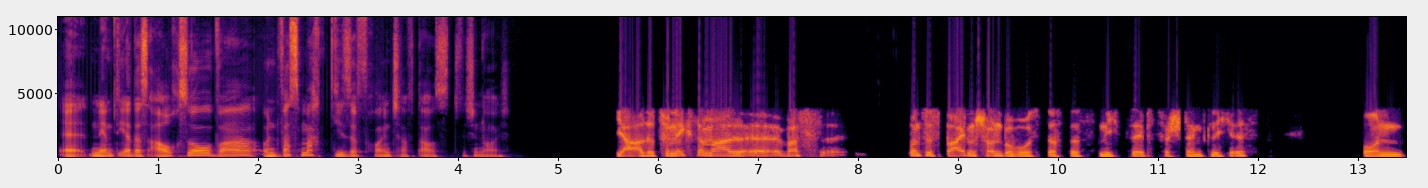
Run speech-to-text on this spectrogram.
Äh, nehmt ihr das auch so wahr? Und was macht diese Freundschaft aus zwischen euch? Ja, also zunächst einmal, äh, was äh, uns ist beiden schon bewusst, dass das nicht selbstverständlich ist. Und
